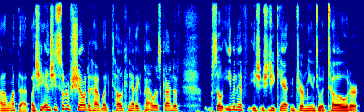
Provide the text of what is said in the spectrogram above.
I don't want that. Like she and she's sort of shown to have like telekinetic powers, kind of. So even if she, she can't turn me into a toad or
